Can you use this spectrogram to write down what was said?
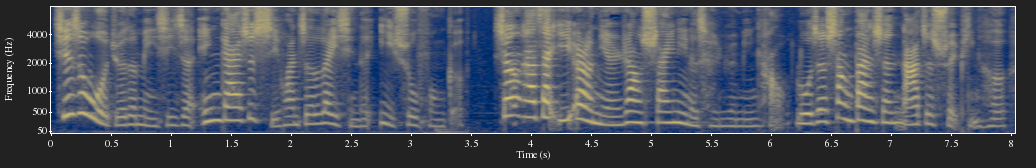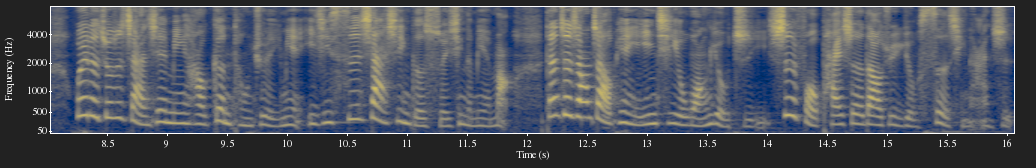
其实我觉得闵熙珍应该是喜欢这类型的艺术风格。像他在一二年让 Shining 的成员明豪裸着上半身拿着水瓶喝，为的就是展现明豪更童趣的一面，以及私下性格随性的面貌。但这张照片也引起网友质疑，是否拍摄道具有色情的暗示。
